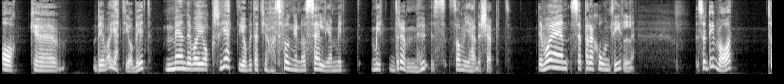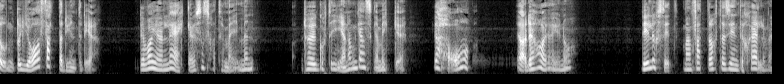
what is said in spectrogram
Och eh, det var jättejobbigt. Men det var ju också jättejobbigt att jag var tvungen att sälja mitt, mitt drömhus som vi hade köpt. Det var en separation till. Så det var tungt och jag fattade ju inte det. Det var ju en läkare som sa till mig, men du har ju gått igenom ganska mycket. Jaha, Ja, det har jag ju nog. Det är lustigt, man fattar oftast inte själv.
